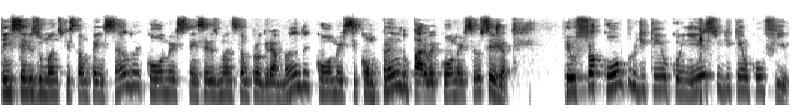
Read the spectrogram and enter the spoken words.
tem seres humanos que estão pensando e-commerce, tem seres humanos que estão programando e-commerce, comprando para o e-commerce, ou seja, eu só compro de quem eu conheço e de quem eu confio.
